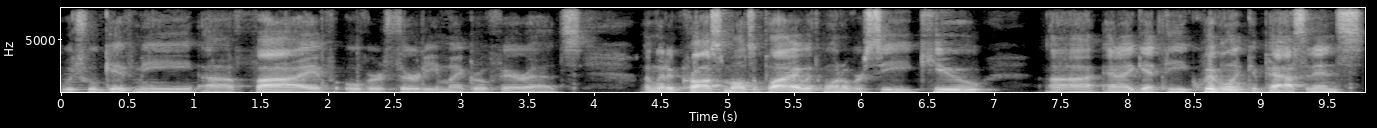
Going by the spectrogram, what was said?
which will give me uh, 5 over 30 microfarads. I'm going to cross multiply with 1 over CQ, uh, and I get the equivalent capacitance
